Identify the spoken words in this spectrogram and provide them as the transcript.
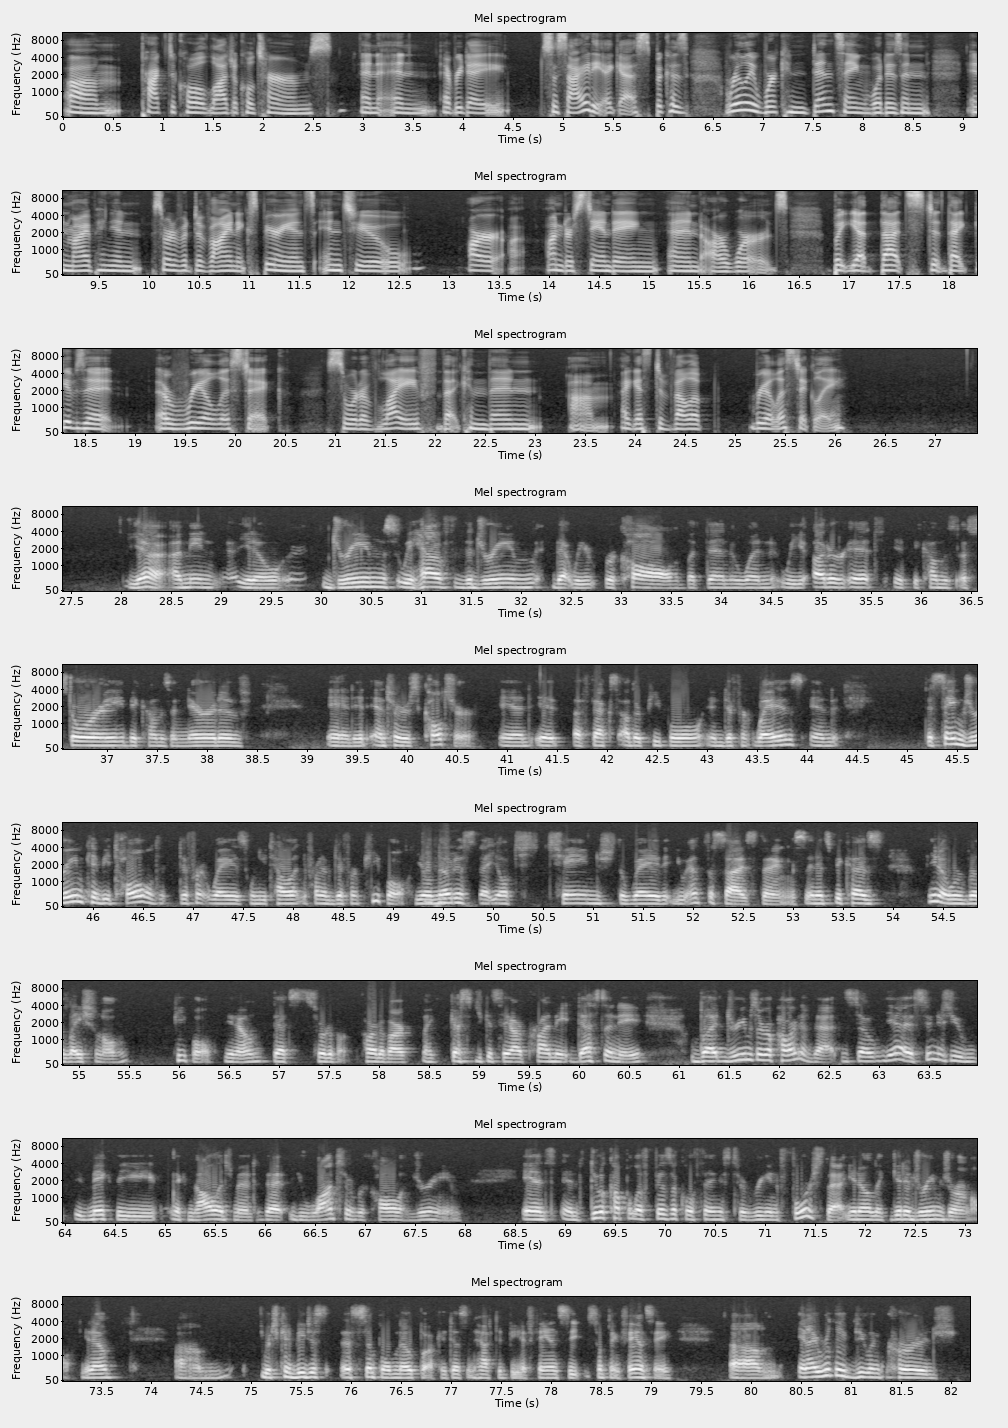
um, practical, logical terms and and everyday society, I guess, because really we're condensing what is in in my opinion sort of a divine experience into our uh, understanding and our words. But yet that's that gives it a realistic sort of life that can then um, I guess develop realistically. Yeah, I mean, you know, dreams, we have the dream that we recall, but then when we utter it, it becomes a story, it becomes a narrative, and it enters culture and it affects other people in different ways. And the same dream can be told different ways when you tell it in front of different people. You'll mm-hmm. notice that you'll change the way that you emphasize things, and it's because you know we're relational people. You know, that's sort of a part of our, I guess you could say, our primate destiny. But dreams are a part of that. And so, yeah, as soon as you make the acknowledgement that you want to recall a dream, and and do a couple of physical things to reinforce that, you know, like get a dream journal, you know, um, which can be just a simple notebook. It doesn't have to be a fancy something fancy. Um, and I really do encourage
